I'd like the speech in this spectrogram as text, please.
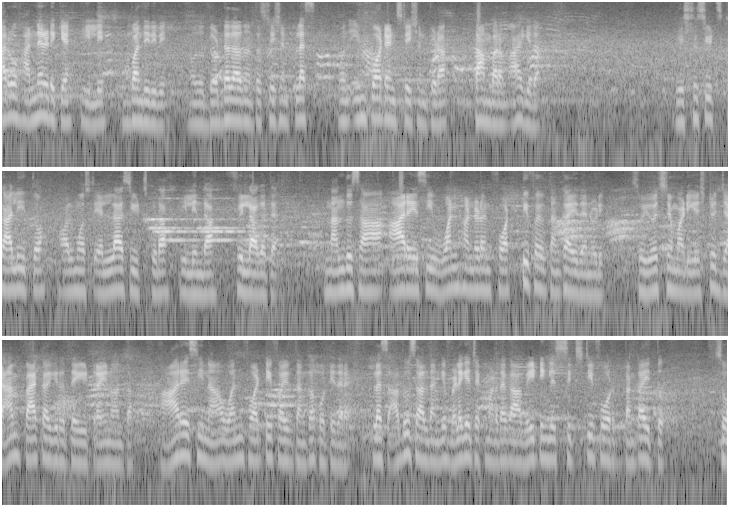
ಆರು ಹನ್ನೆರಡಕ್ಕೆ ಇಲ್ಲಿ ಬಂದಿದ್ದೀವಿ. ಒಂದು ದೊಡ್ಡದಾದಂಥ ಸ್ಟೇಷನ್ ಪ್ಲಸ್ ಒಂದು ಇಂಪಾರ್ಟೆಂಟ್ ಸ್ಟೇಷನ್ ಕೂಡ ತಾಂಬರಂ ಆಗಿದೆ. ಎಷ್ಟು ಸೀಟ್ಸ್ ಖಾಲಿ ಇತ್ತು ಆಲ್ಮೋಸ್ಟ್ ಎಲ್ಲ ಸೀಟ್ಸ್ ಕೂಡ ಇಲ್ಲಿಂದ ಫಿಲ್ ಆಗುತ್ತೆ. ನಂದು ಸಹ R A C one hundred and forty five ತನಕ ಇದೆ ನೋಡಿ. ಸೊ ಯೋಚನೆ ಮಾಡಿ ಎಷ್ಟು ಜಾಮ್ ಪ್ಯಾಕ್ ಆಗಿರುತ್ತೆ ಈ ಟ್ರೈನು ಅಂತ. ಆರ್ ಎ ಸಿನ ಒನ್ ಫಾರ್ಟಿ ಫೈವ್ ತನಕ ಕೊಟ್ಟಿದ್ದಾರೆ. ಪ್ಲಸ್ ಅದು ಸಾಲದಂಗೆ ಬೆಳಗ್ಗೆ ಚೆಕ್ ಮಾಡಿದಾಗ ಆ ವೆಯ್ಟಿಂಗ್ ಲಿಸ್ಟ್ ಸಿಕ್ಸ್ಟಿ ಫೋರ್ ತನಕ ಇತ್ತು. ಸೊ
